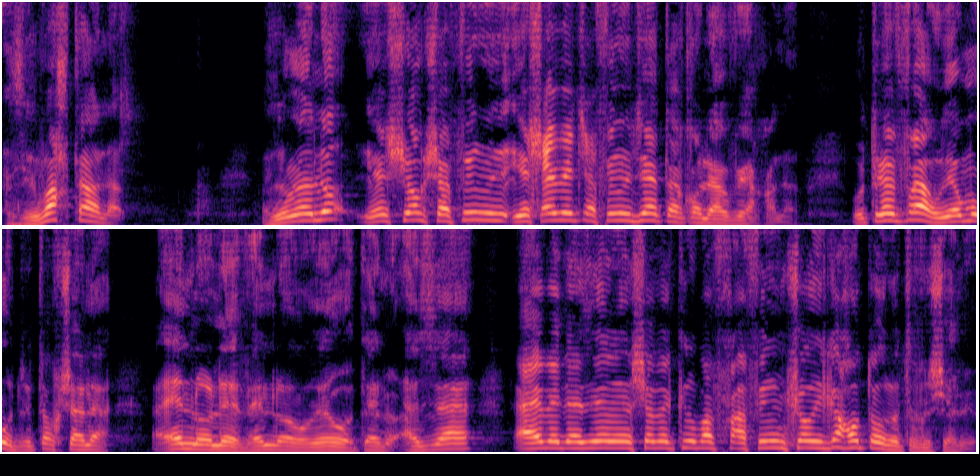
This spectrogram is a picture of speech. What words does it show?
אז הרווחת עליו. אז הוא אומר, לא, יש שור שאפילו, יש עבד שאפילו את זה אתה יכול להרוויח עליו. הוא טרפה, הוא ימות בתוך שנה. אין לו לב, אין לו ריאות, אין לו... אז העבד הזה לא שווה כלום, אפילו אם שור ייקח אותו, הוא לא צריך לשלם.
